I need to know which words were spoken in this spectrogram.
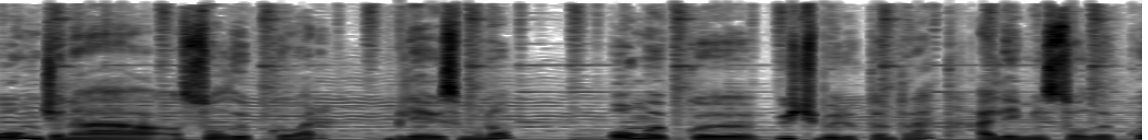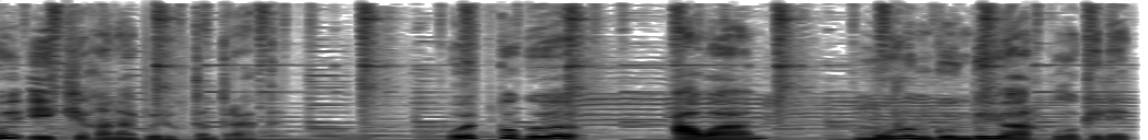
оң жана сол өпкө бар билебиз муну? Оң өпкө үч бөлүктөн турат ал эми сол өпкө эки гана бөлүктөн турат. Өпкөгө аба мурун көңдөйү аркылуу келет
